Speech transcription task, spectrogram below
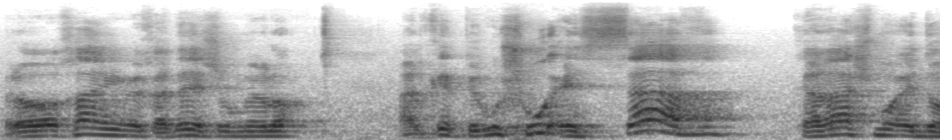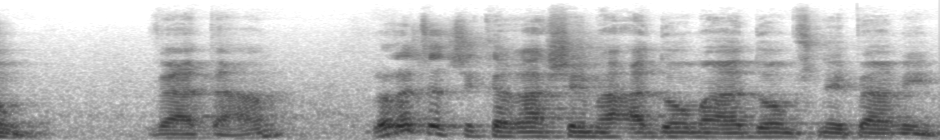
אבל אור החיים מחדש, הוא אומר לו, על כן פירוש הוא עשיו קרא שמו אדום. והטעם, לא לצד שקרא שם האדום האדום שני פעמים,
